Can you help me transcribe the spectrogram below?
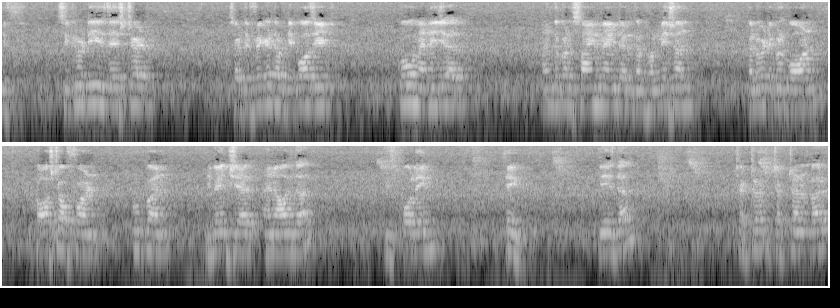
if security is registered, certificate of deposit, co-manager, and the consignment and confirmation, convertible bond, cost of fund, coupon, debenture and all the this following thing. This is the chapter chapter number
